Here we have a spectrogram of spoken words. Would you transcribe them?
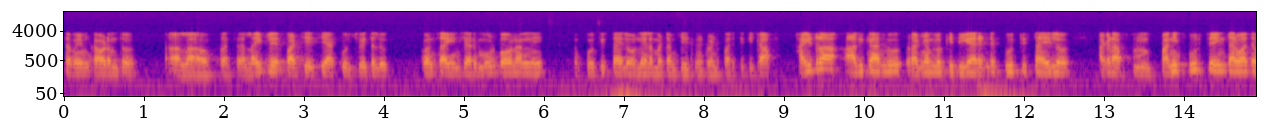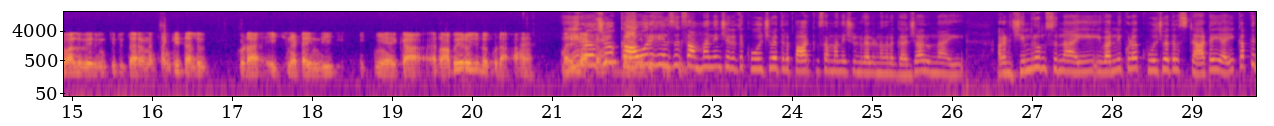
సమయం కావడంతో అలా లైట్లు ఏర్పాటు చేసి ఆ కూల్చివేతలు కొనసాగించారు. మూడు భవనాలని పూర్తి స్థాయిలో నేలమట్టం చేసినటువంటి పరిస్థితి. హైడ్రా అధికారులు రంగంలోకి దిగారంటే పూర్తి స్థాయిలో అక్కడ పని పూర్తి అయిన తర్వాత వాళ్ళు వెలుగుతిరుగుతారన్న సంకేతాలు కూడా ఇచ్చినట్టయింది. ఇక రాబోయే రోజుల్లో కూడా ఈ రోజు కావూరు హిల్స్కి సంబంధించి ఏదైతే కూల్చివేతల పార్క్కి సంబంధించి రెండు వేల రెండు వందల గజాలు ఉన్నాయి అక్కడ జిమ్ రూమ్స్ ఉన్నాయి ఇవన్నీ కూడా కూల్చివేతలు స్టార్ట్ అయ్యాయి. కాకపోతే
